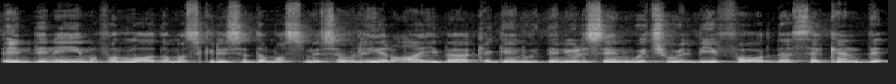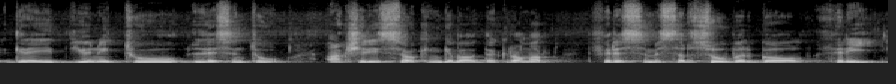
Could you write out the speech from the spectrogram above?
In the name of Allah, the most gracious, the most merciful, here I back again with the new lesson, which will be for the second grade unit to listen to. Actually, it's talking about the grammar, first semester super goal 3.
